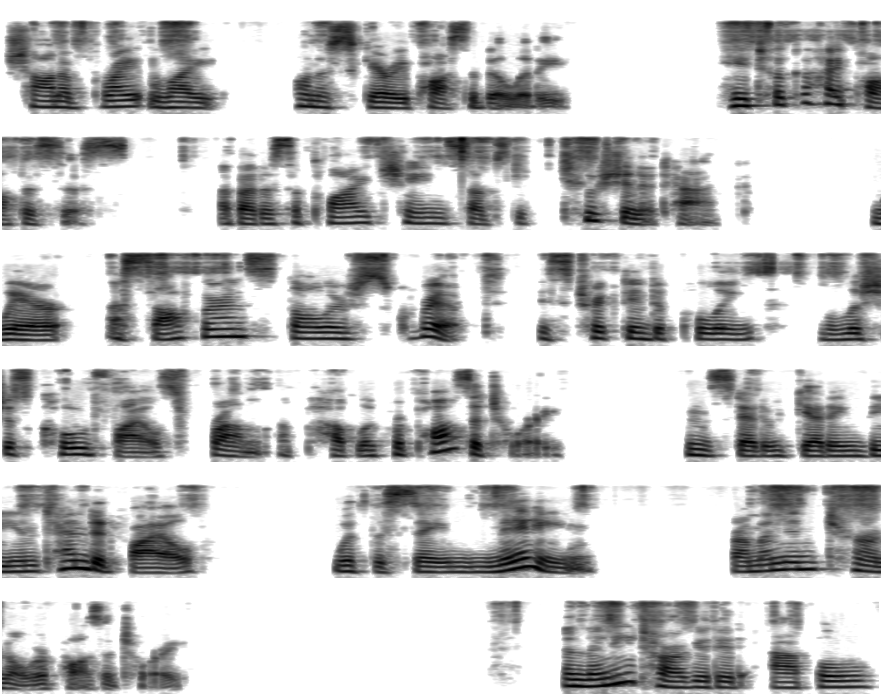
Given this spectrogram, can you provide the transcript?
shone a bright light on a scary possibility. He took a hypothesis about a supply chain substitution attack where a software installer script is tricked into pulling malicious code files from a public repository instead of getting the intended file with the same name from an internal repository. And then he targeted Apple,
